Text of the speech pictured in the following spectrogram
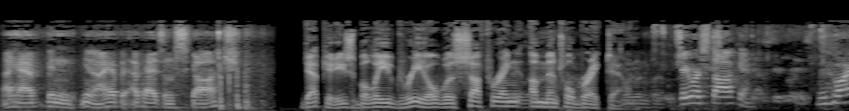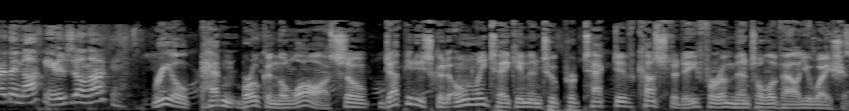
I have been, you know, I have I've had some scotch. Deputies believed Riehl was suffering a mental breakdown. They were stalking. Why are they knocking? They're still knocking. Riehl hadn't broken the law, so deputies could only take him into protective custody for a mental evaluation.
